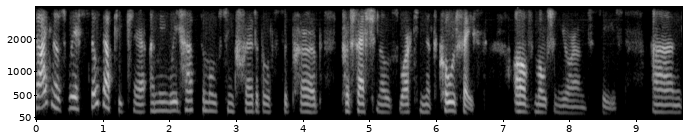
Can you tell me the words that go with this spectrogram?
diagnosed. We're so lucky, Claire. I mean, we have the most incredible, superb professionals working at the coalface of motor neuron disease. And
